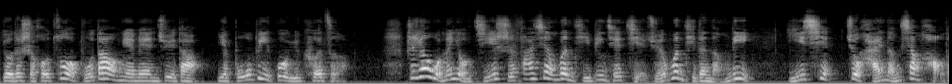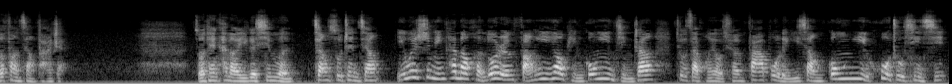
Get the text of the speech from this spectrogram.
有的时候做不到面面俱到，也不必过于苛责。只要我们有及时发现问题并且解决问题的能力，一切就还能向好的方向发展。昨天看到一个新闻，江苏镇江一位市民看到很多人防疫药品供应紧张，就在朋友圈发布了一项公益互助信息。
